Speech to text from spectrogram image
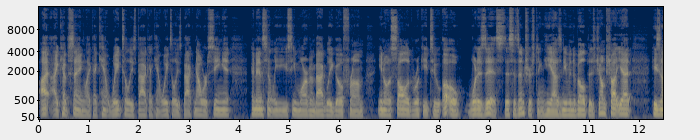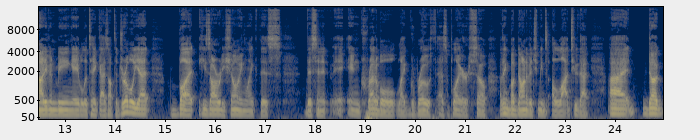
I, I kept saying like I can't wait till he's back. I can't wait till he's back. Now we're seeing it and instantly you see Marvin Bagley go from you know a solid rookie to oh what is this? This is interesting. He hasn't even developed his jump shot yet. He's not even being able to take guys off the dribble yet, but he's already showing like this this incredible like growth as a player. So I think Bogdanovic means a lot to that. Uh, Doug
